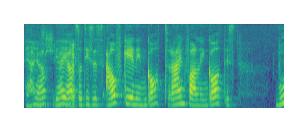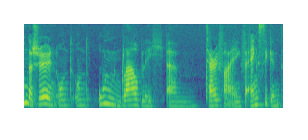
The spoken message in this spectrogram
Ja, ja, ich, ja, ja, so dieses Aufgehen in Gott, reinfallen in Gott ist wunderschön und, und unglaublich ähm, terrifying, verängstigend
